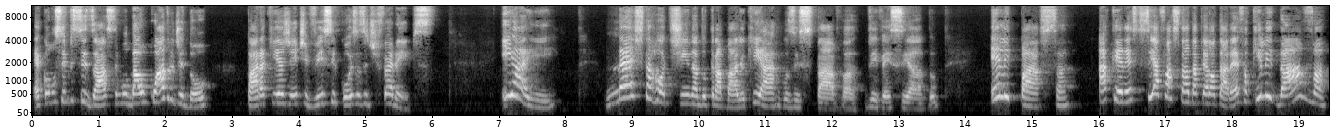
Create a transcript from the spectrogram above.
É como se precisasse mudar o quadro de dor para que a gente visse coisas diferentes. E aí, Nesta rotina do trabalho que Argos estava vivenciando, ele passa a querer se afastar daquela tarefa que lhe dava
